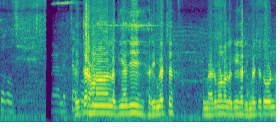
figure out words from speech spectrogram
ਚਲੋ ਜੀ। ਮਿਰਚਾਂ ਇੱਧਰ ਹੁਣ ਲੱਗੀਆਂ ਜੀ ਹਰੀ ਮਿਰਚ ਤੇ ਮੈਡਮ ਹੁਣ ਲੱਗੀ ਹਰੀ ਮਿਰਚ ਤੋੜਨ।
